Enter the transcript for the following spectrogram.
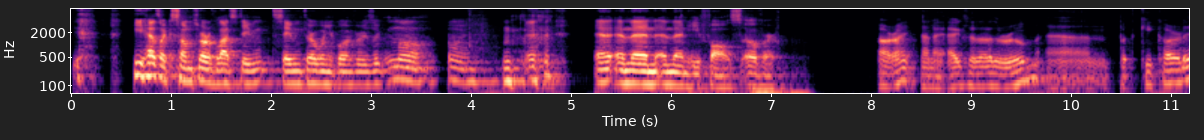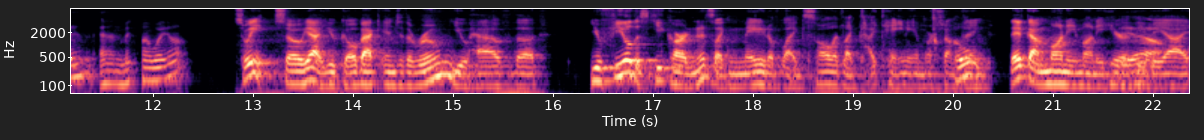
he has like some sort of last saving saving throw when you're going for. it. He's like no, mm." and, and then and then he falls over. All right. Then I exit out of the room and put the key card in and make my way up. Sweet. So yeah, you go back into the room. You have the you feel this key card and it's like made of like solid like titanium or something. Oh. They've got money money here at Yeah. BBI.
